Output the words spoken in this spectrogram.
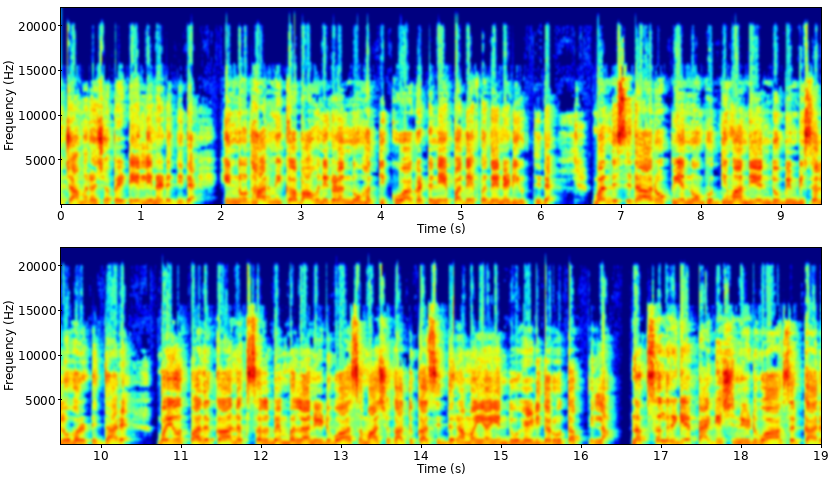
ಚಾಮರಾಜಪೇಟೆಯಲ್ಲಿ ನಡೆದಿದೆ. ಹಿಂದೂ ಧಾರ್ಮಿಕ ಭಾವನೆಗಳನ್ನು ಹತ್ತಿಕ್ಕುವ ಘಟನೆ ಪದೇ ಪದೇ ನಡೆಯುತ್ತಿದೆ. ಬಂಧಿಸಿದ ಆರೋಪಿಯನ್ನು ಬುದ್ಧಿಮಾಂದಿ ಎಂದು ಬಿಂಬಿಸಲು ಹೊರಟಿದ್ದಾರೆ. ಭಯೋತ್ಪಾದಕ ನಕ್ಸಲ್ ಬೆಂಬಲ ನೀಡುವ ಸಮಾಜಘಾತುಕ ಸಿದ್ದರಾಮಯ್ಯ ಎಂದು ಹೇಳಿದರೂ ತಪ್ಪಿಲ್ಲ. ನಕ್ಸಲರಿಗೆ ಪ್ಯಾಕೇಜ್ ನೀಡುವ ಸರ್ಕಾರ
